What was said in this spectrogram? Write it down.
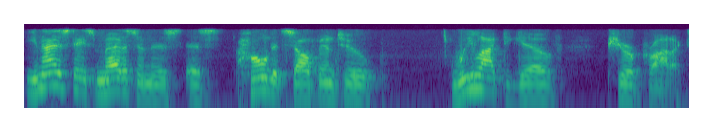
United States medicine is is honed itself into. We like to give pure products.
